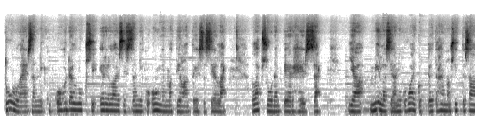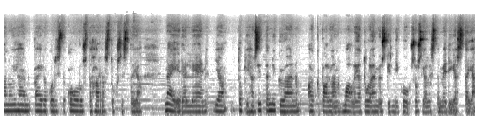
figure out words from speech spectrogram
tulleensa niin kuin kohdelluksi erilaisissa niin kuin ongelmatilanteissa siellä lapsuuden perheissä – ja millaisia niin kuin vaikutteita hän on sitten saanut ihan päiväkodista, koulusta, harrastuksista ja näin edelleen. Ja tokihan sitten nykyään aika paljon malleja tulee myöskin niin kuin sosiaalista mediasta ja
